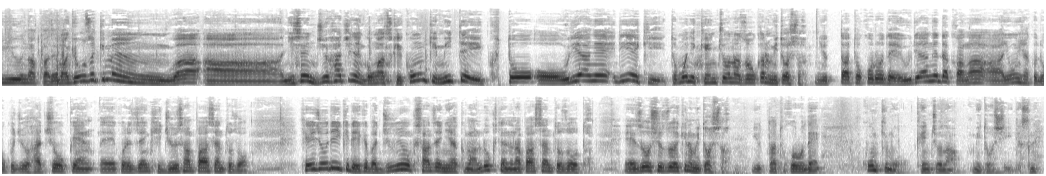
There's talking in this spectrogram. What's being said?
いう中で、まあ、業績面は、あ2018年5月期、今期見ていくと、売上利益ともに堅調な増加の見通しといったところで、売上高が468億円、えー、これ前期比13%増。経常利益でいけば14億3200万、6.7%増と、えー、増収増益の見通しといったところで、今期も堅調な見通しですね。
